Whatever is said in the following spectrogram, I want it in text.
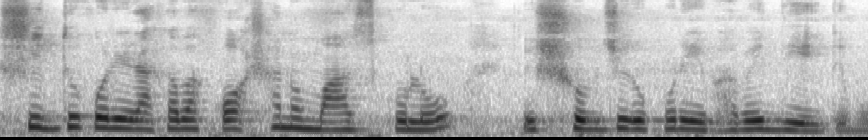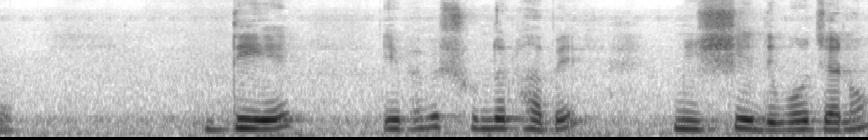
সিদ্ধ করে রাখা বা কষানো মাছগুলো এই সবজির উপরে এভাবে দিয়ে দেব। দিয়ে এভাবে সুন্দরভাবে মিশিয়ে দেব যেন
